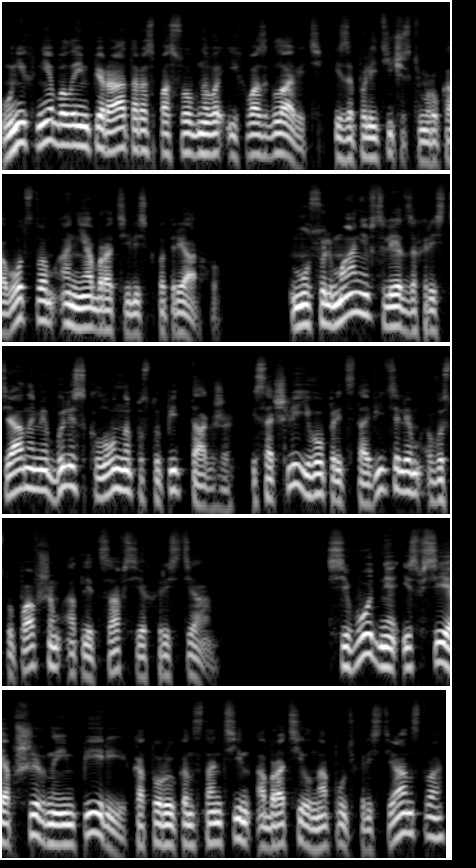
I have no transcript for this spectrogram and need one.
У них не было императора, способного их возглавить, и за политическим руководством они обратились к патриарху. Мусульмане вслед за христианами были склонны поступить так же и сочли его представителем, выступавшим от лица всех христиан. Сегодня из всей обширной империи, которую Константин обратил на путь христианства,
